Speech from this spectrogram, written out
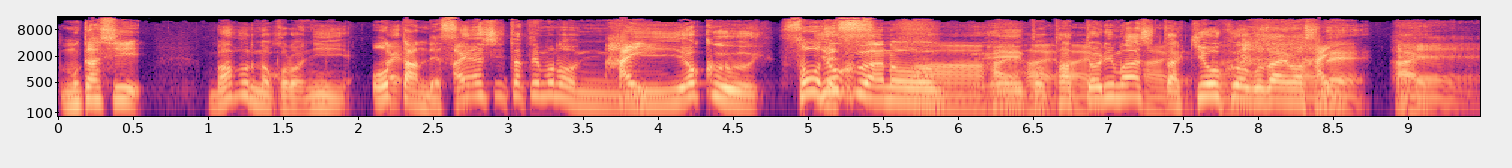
昔バブルの頃に、おったんです。あ怪しい建物はい。によく、そうです。よくあのえっと、はいはい立っておりましはい。た記憶がございますね。はい。えー。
